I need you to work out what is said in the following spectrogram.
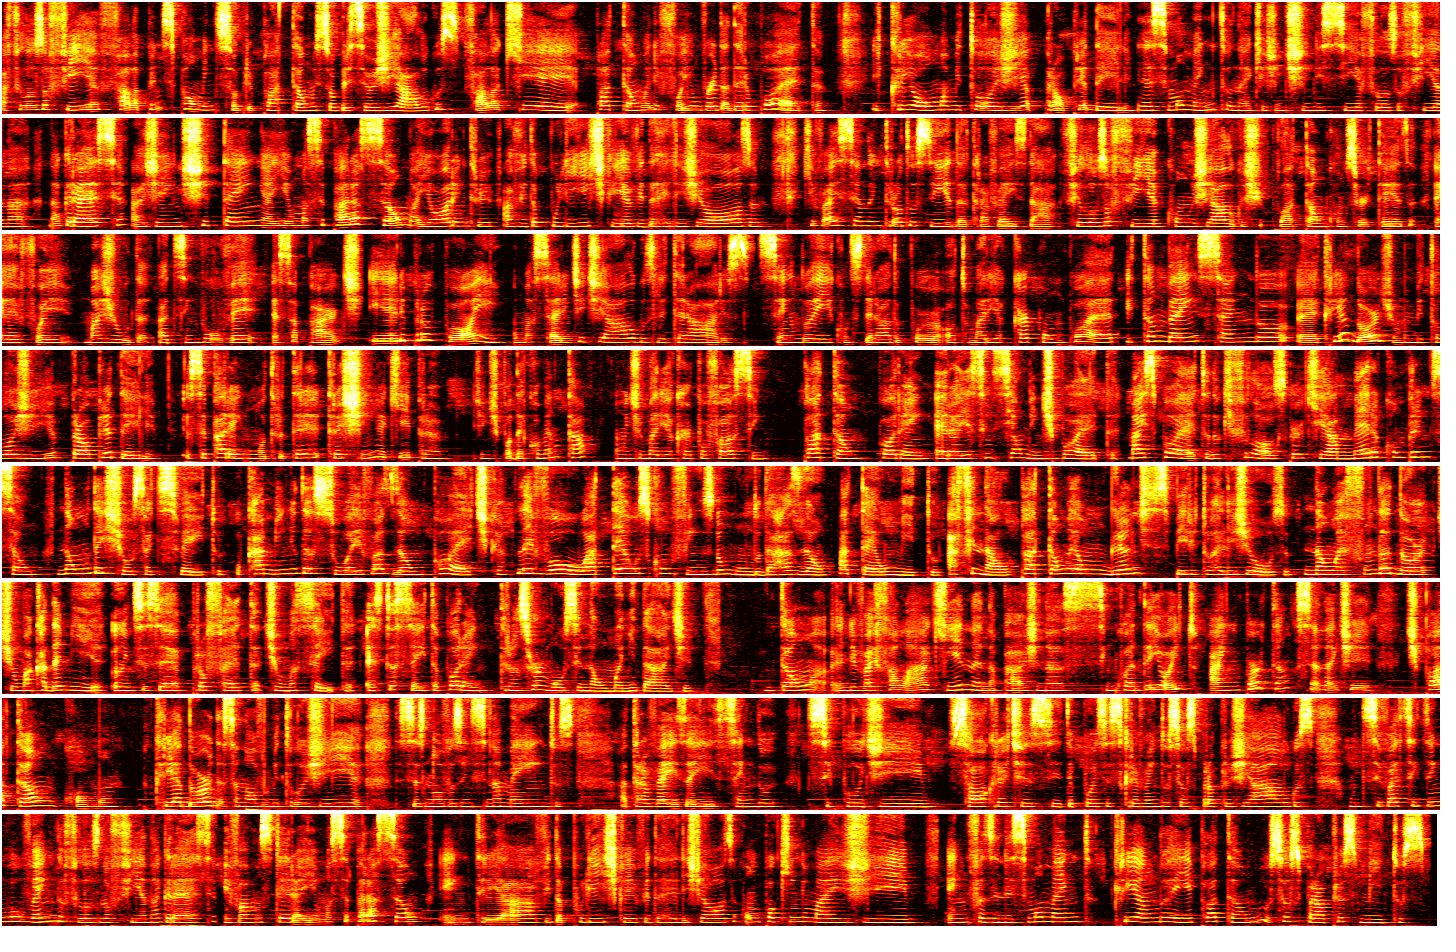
a filosofia fala principalmente sobre Platão e sobre seus diálogos. Fala que Platão ele foi um verdadeiro poeta e criou uma mitologia própria dele. E nesse momento, né, que a gente inicia a filosofia na, na Grécia, a gente tem aí uma separação maior entre a vida política e a vida religiosa, que vai sendo introduzida através da filosofia, com os diálogos de Platão, com certeza, é, foi uma ajuda a desenvolver essa parte. E ele propõe uma série de diálogos literários, sendo aí considerado por Otto Maria Carpon, um poeta, e também sendo é, criador de uma mitologia própria dele. Eu separei um outro trechinho aqui para a gente poder comentar, onde Maria Carpo fala assim: Platão, porém, era essencialmente poeta, mais poeta do que filósofo, porque a mera compreensão não o deixou satisfeito. O caminho da sua evasão poética levou-o até os confins do mundo da razão, até o mito. Afinal, Platão é um grande espírito religioso, não é fundador de uma academia, antes é profeta de uma seita. Esta seita, porém, transformou-se na humanidade. Então, ele vai falar aqui, né, na página 58, a importância, né, de, de Platão como criador dessa nova mitologia, desses novos ensinamentos, através aí sendo discípulo de Sócrates e depois escrevendo seus próprios diálogos, onde se vai se desenvolvendo a filosofia na Grécia e vamos ter aí uma separação entre a vida política e a vida religiosa, com um pouquinho mais de ênfase nesse momento, criando aí Platão os seus próprios mitos.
